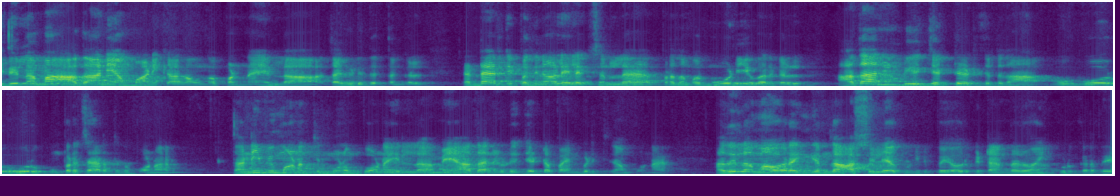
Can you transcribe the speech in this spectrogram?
இது இல்லாமல் அதானி அம்பானிக்காக அவங்க பண்ண எல்லா தகுதி திட்டங்கள் ரெண்டாயிரத்தி பதினாலு எலெக்ஷனில் பிரதமர் மோடி அவர்கள் அதானியுடைய ஜெட் எடுத்துட்டு தான் ஒவ்வொரு ஊருக்கும் பிரச்சாரத்துக்கு போனார். தனி விமானத்தின் மூலம் போன எல்லாமே அதானியுடைய ஜெட்டை பயன்படுத்தி தான் போனார். அது இல்லாமல் அவர் இங்கேருந்து ஆஸ்திரேலியா கூட்டிகிட்டு போய் அவருக்கு டெண்டர் வாங்கி கொடுக்கறது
